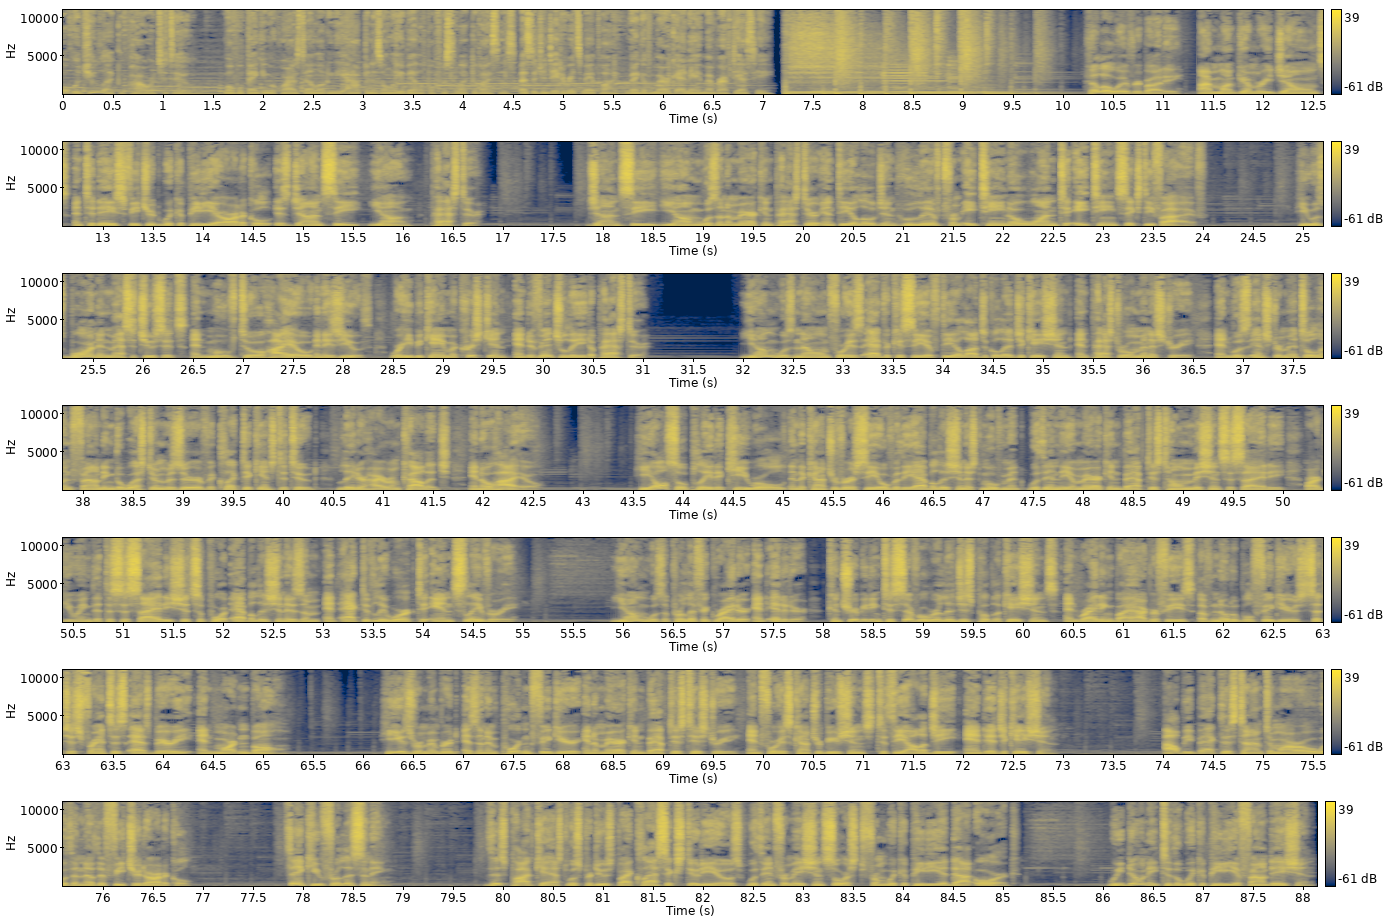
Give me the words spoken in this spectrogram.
What would you like the power to do? Mobile banking requires downloading the app and is only available for select devices. Message and data rates may apply. Bank of America and a member FDIC. Hello, everybody. I'm Montgomery Jones, and today's featured Wikipedia article is John C. Young, pastor. John C. Young was an American pastor and theologian who lived from 1801 to 1865. He was born in Massachusetts and moved to Ohio in his youth, where he became a Christian and eventually a pastor. Young was known for his advocacy of theological education and pastoral ministry, and was instrumental in founding the Western Reserve Eclectic Institute, later Hiram College, in Ohio. He also played a key role in the controversy over the abolitionist movement within the American Baptist Home Mission Society, arguing that the society should support abolitionism and actively work to end slavery. Young was a prolific writer and editor, contributing to several religious publications and writing biographies of notable figures such as Francis Asbury and Martin Bohm. He is remembered as an important figure in American Baptist history and for his contributions to theology and education. I'll be back this time tomorrow with another featured article. Thank you for listening. This podcast was produced by Klassic Studios with information sourced from Wikipedia.org. We donate to the Wikipedia Foundation,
